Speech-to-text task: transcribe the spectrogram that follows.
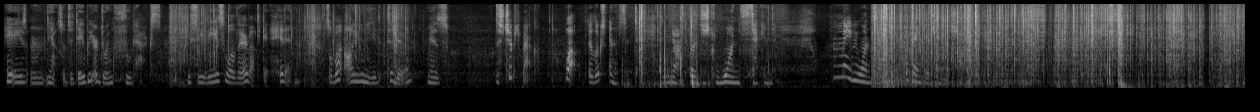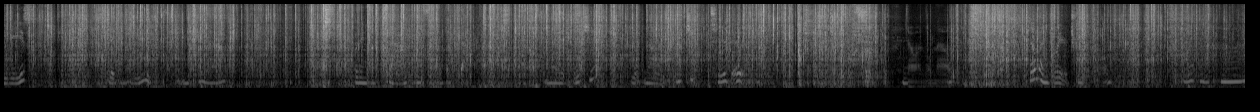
Hey, A's, um, yeah, so today we are doing food hacks. You see these? Well, they're about to get hidden. So what all you need to do is this chips bag. Well, it looks innocent. Not for just one second. Maybe one second, but things will change. See these in here. Putting a bag inside of a bag. To go. No, I don't know. Still enjoy your treat though. Mm-hmm.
